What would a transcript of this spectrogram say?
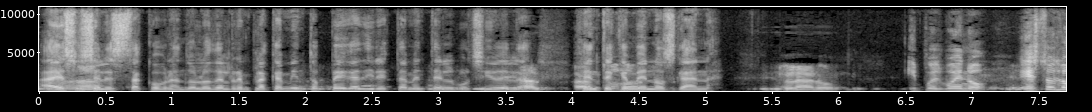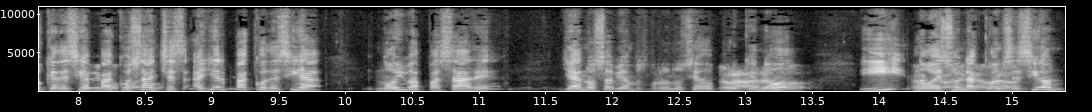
a eso se les está cobrando. Lo del reemplacamiento pega directamente en el bolsillo de la gente que menos gana. Claro. Y pues bueno, esto es lo que decía Paco, Sánchez. Ayer Paco decía, no iba a pasar, ¿eh? Ya nos habíamos pronunciado porque no, y no es una concesión.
